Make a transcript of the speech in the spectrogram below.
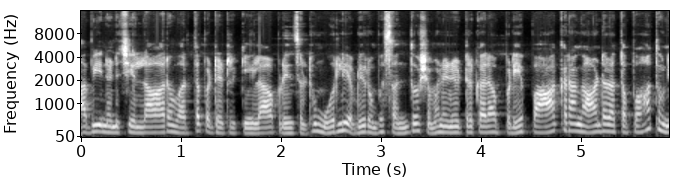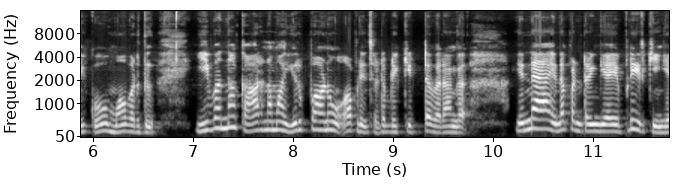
அப்படின்னு நினச்சி எல்லாரும் வருத்தப்பட்டு இருக்கீங்களா அப்படின்னு சொல்லிட்டு முரளி அப்படியே ரொம்ப சந்தோஷமாக நின்றுட்டுருக்காரு அப்படியே பார்க்குறாங்க. ஆண்டலத்தை பார்த்தோன்னே கோபமாக வருது. இவன் தான் காரணமாக இருப்பானோ? அப்படின்னு சொல்லிட்டு அப்படியே கிட்ட வராங்க. என்ன என்ன பண்ணுறீங்க எப்படி இருக்கீங்க?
